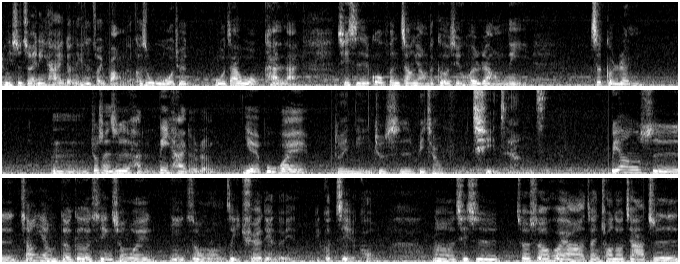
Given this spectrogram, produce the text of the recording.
你是最厉害的，你是最棒的，可是我觉得我在我看来，其实过分张扬的个性会让你。这个人，嗯，就算是很厉害的人，也不会对你就是比较服气这样子。不要使张扬的个性成为你纵容自己缺点的一个借口。那其实这个社会啊，在你创造价值、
